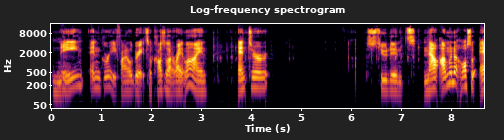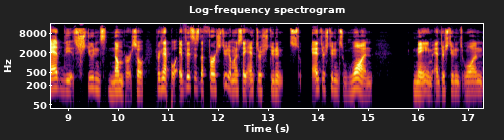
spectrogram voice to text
name and grade, final grade. So console.writeLine, enter uh, student. Now I'm going to also add the student's number. So for example, if this is the first student, I'm going to say enter student enter students one name, enter students one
